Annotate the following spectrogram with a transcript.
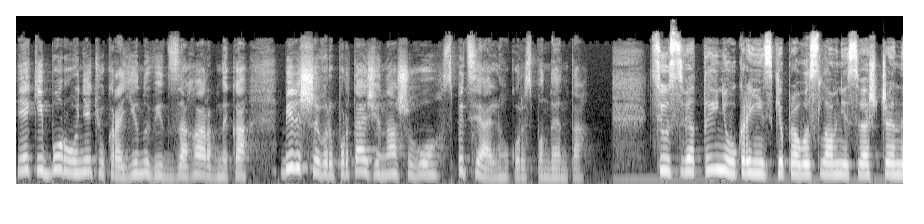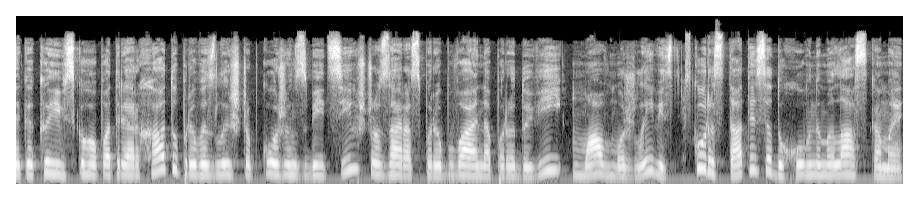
які боронять Україну від загарбника. Більше в репортажі нашого спеціального кореспондента. Цю святиню українські православні священники Київського патріархату привезли, щоб кожен з бійців, що зараз перебуває на передовій, мав можливість скористатися духовними ласками,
